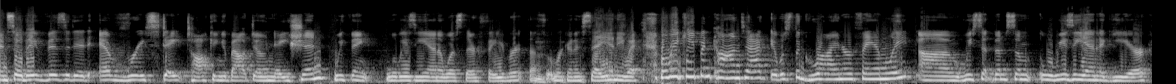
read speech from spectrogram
and so they visited every state talking about donation. We think Louisiana was their favorite. That's what we're going to say anyway. But we keep in contact. It was the Griner family. Um, we sent them some Louisiana gear,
